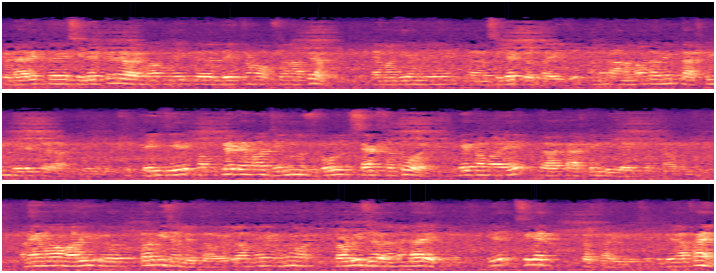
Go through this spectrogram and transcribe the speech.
કે ડાયરેક્ટરે સિલેક્ટ કર્યા હોય, એમાં અમને એક, બે, ત્રણ ઓપ્શન આપ્યા. એમાંથી અમે સિલેક્ટ કરતા હોઈએ છીએ. અને આના માટે અમે કાસ્ટિંગ ડિરેક્ટર આપ્યું એ જે કમ્પ્લીટ એમાં જેનું રોલ સેટ થતો હોય, એ પ્રમાણે કાસ્ટિંગ ડિઝાઇન કરતા હોય. અને એમાં અમારી પરમિશન લેતા હોય. એટલે અમે, હું પ્રોડ્યુસર અને ડાયરેક્ટર, એ સિલેક્ટ કરતા હોઈએ છીએ. કે, આ ફાઇન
